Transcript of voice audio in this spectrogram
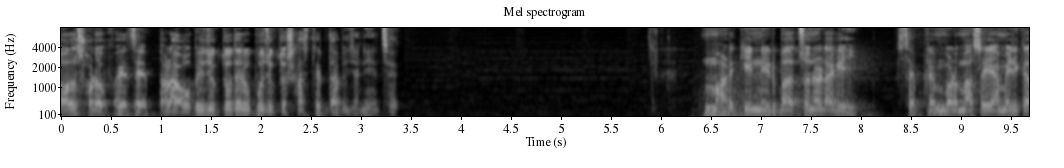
দল সরব হয়েছে। তারা অভিযুক্তদের উপযুক্ত শাস্তির দাবি জানিয়েছে। মার্কিন নির্বাচনের আগেই সেপ্টেম্বর মাসেই আমেরিকা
